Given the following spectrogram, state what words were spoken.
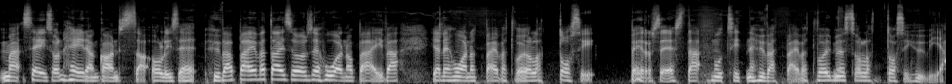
mä seison heidän kanssa, oli se hyvä päivä tai se on se huono päivä. Ja ne huonot päivät voi olla tosi perseestä, mutta sitten ne hyvät päivät voi myös olla tosi hyviä.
